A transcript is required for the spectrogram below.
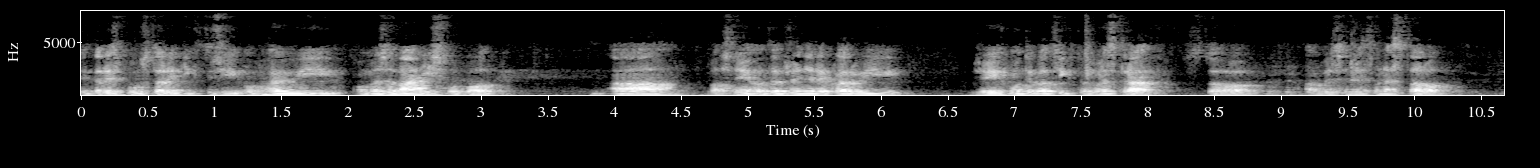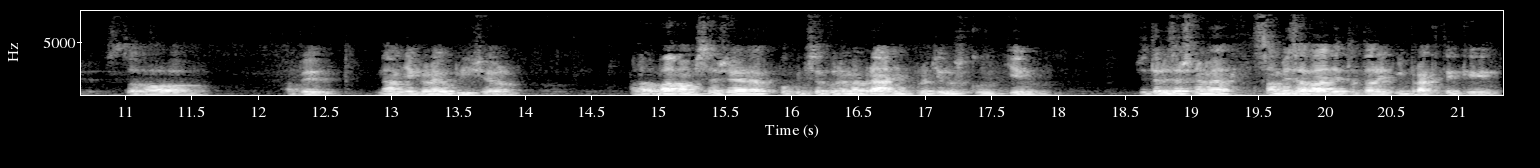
je tady spousta lidí, kteří obhajují omezování svobod a vlastně otevřeně deklarují, že jejich motivací k tomu je strach z toho, aby se něco nestalo. z toho, aby nám někdo neublížil. Ale obávám se, že pokud se budeme bránit proti Rusku tím, že tady začneme sami zavádět totalitní praktiky,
